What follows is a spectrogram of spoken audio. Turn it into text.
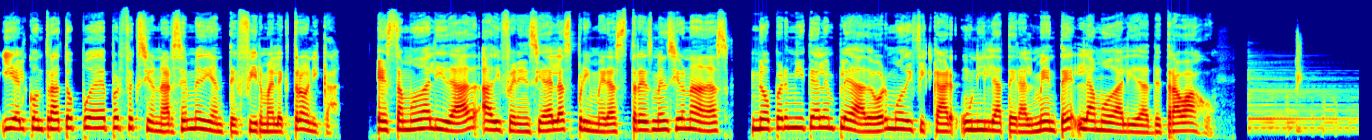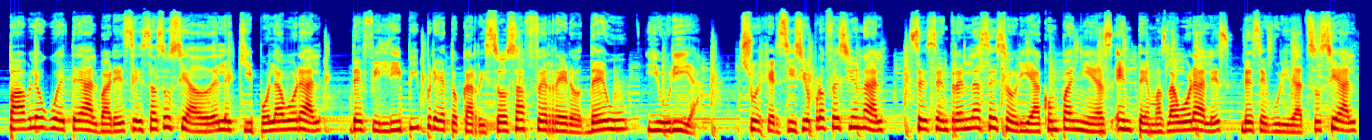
y el contrato puede perfeccionarse mediante firma electrónica. Esta modalidad, a diferencia de las primeras tres mencionadas, no permite al empleador modificar unilateralmente la modalidad de trabajo. Pablo Huete Álvarez es asociado del equipo laboral de Filippi Prieto Carrizosa Ferrero DU y Uría. Su ejercicio profesional se centra en la asesoría a compañías en temas laborales, de seguridad social,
